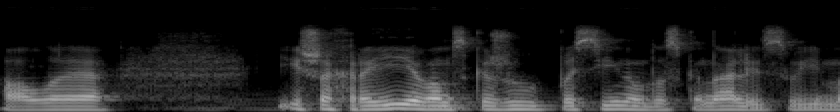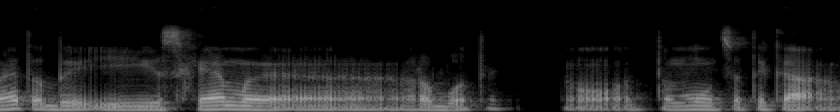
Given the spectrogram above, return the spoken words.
але і шахраї, я вам скажу, постійно вдосконалюють свої методи і схеми е, роботи. От, тому це така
